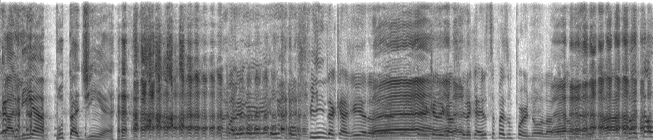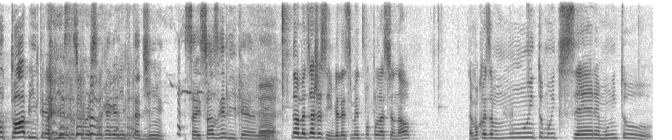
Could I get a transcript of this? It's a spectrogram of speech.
galinha putadinha. Eu falei o, o fim da carreira, né? Tem aquele negócio, fim da carreira, você faz um pornô lá pra dar uma encerrada. Vai estar o Toby em entrevistas conversando com a galinha pitadinha. Isso aí só as relíquias. né? Não, mas eu acho assim, envelhecimento populacional é uma coisa muito, muito séria, muito.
